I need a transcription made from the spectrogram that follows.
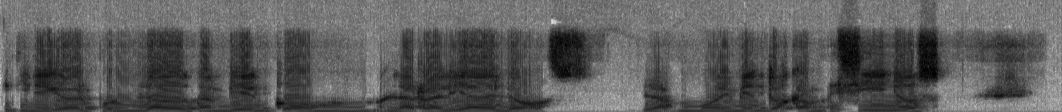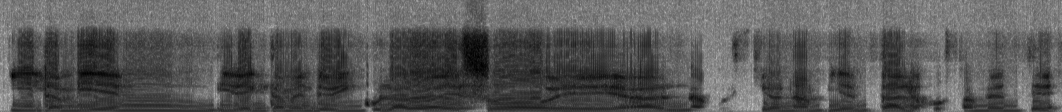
que tiene que ver por un lado también con la realidad de los, los movimientos campesinos y también directamente vinculado a eso, eh, a la cuestión ambiental justamente,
